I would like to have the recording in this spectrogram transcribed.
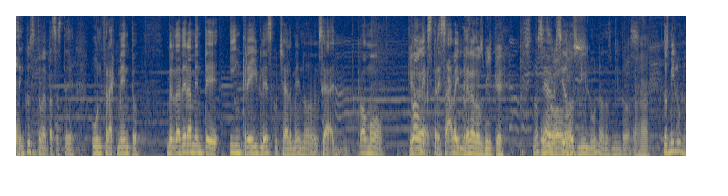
pues incluso tú me pasaste un fragmento. Verdaderamente increíble escucharme, ¿no? O sea, cómo, ¿Qué cómo era? me expresaba y Era 2000 qué? pues, no sé, uno, haber sido dos. 2001, 2002. Ajá. 2001,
